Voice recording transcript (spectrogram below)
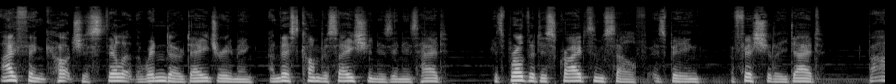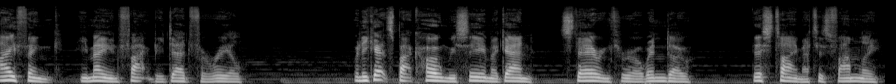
I think Hutch is still at the window daydreaming, and this conversation is in his head. His brother describes himself as being officially dead, but I think he may in fact be dead for real. When he gets back home, we see him again, staring through a window, this time at his family.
